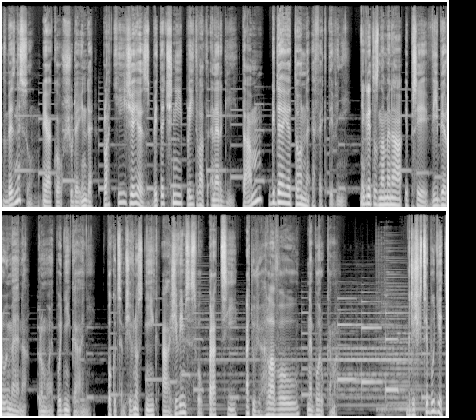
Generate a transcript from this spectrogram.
V biznesu, jako všude jinde, platí, že je zbytečný plítvat energií tam, kde je to neefektivní. Někdy to znamená i při výběru jména pro moje podnikání. Pokud jsem živnostník a živím se svou prací, ať už hlavou nebo rukama. Když chci budit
